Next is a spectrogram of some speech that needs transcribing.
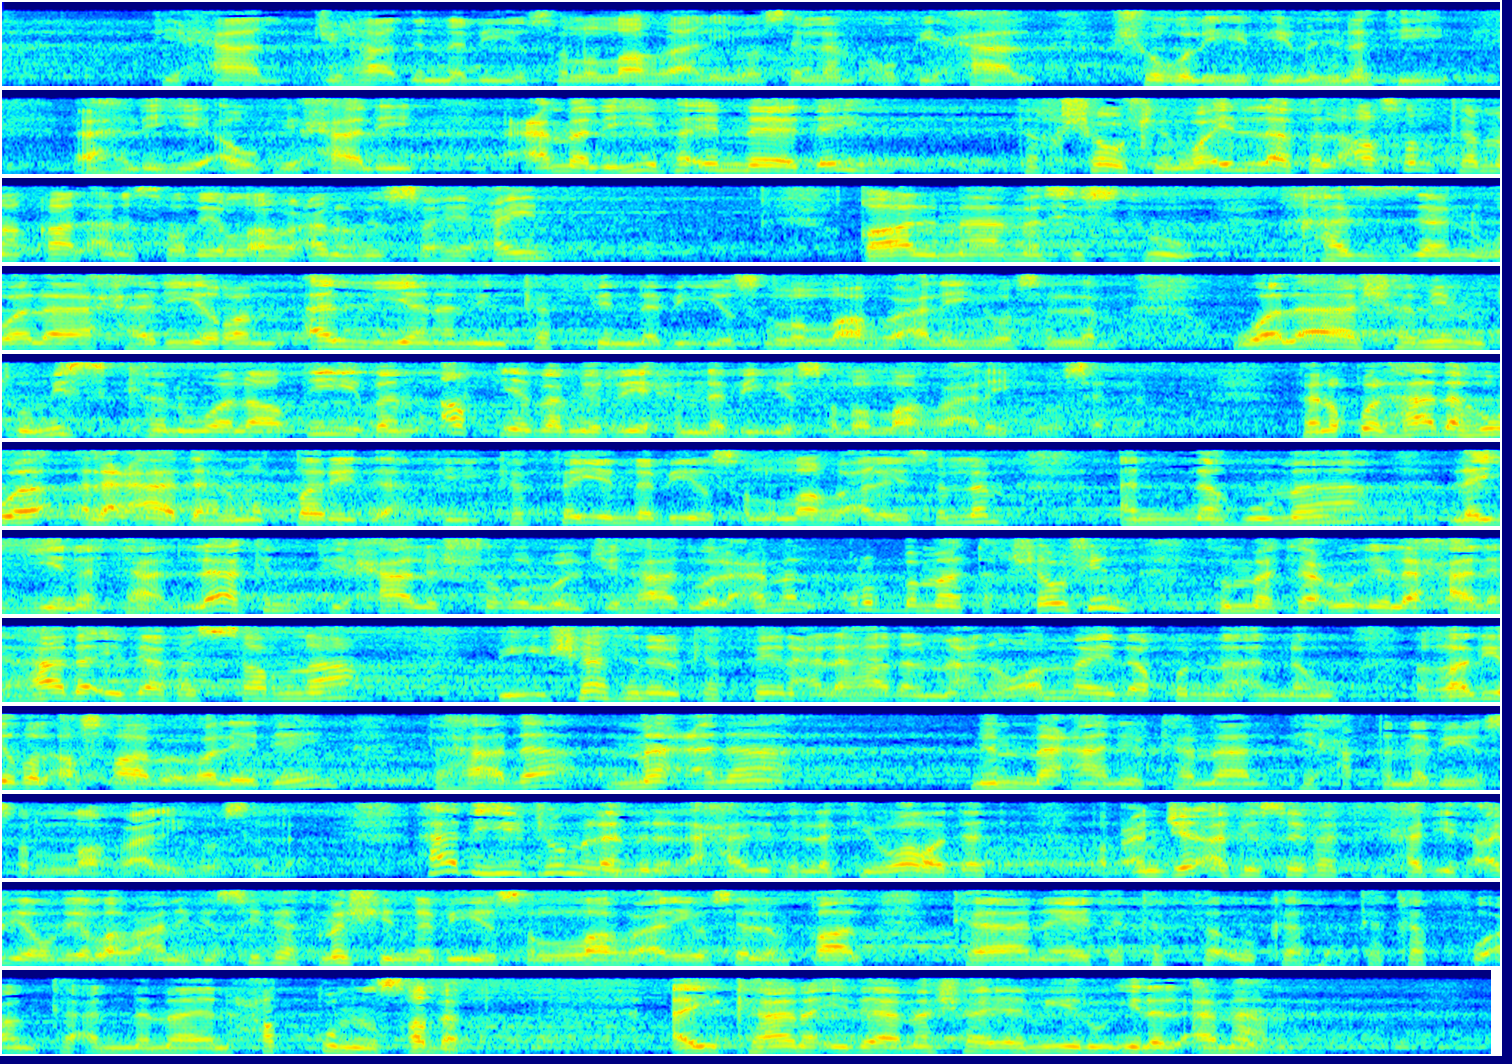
في حال جهاد النبي صلى الله عليه وسلم أو في حال شغله في مهنة أهله أو في حال عمله فإن يديه تخشوشن وإلا في الأصل كما قال أنس رضي الله عنه في الصحيحين قال ما مسست خزا ولا حريرا ألين من كف النبي صلى الله عليه وسلم ولا شممت مسكا ولا طيبا أطيب من ريح النبي صلى الله عليه وسلم. فنقول هذا هو العادة المضطردة في كفي النبي صلى الله عليه وسلم أنهما لينتان لكن في حال الشغل والجهاد والعمل ربما تخشوش ثم تعود إلى حاله. هذا إذا فسرنا بشثن الكفين على هذا المعنى وأما إذا قلنا أنه غليظ الأصابع واليدين فهذا معنى من معاني الكمال في حق النبي صلى الله عليه وسلم. هذه جملة من الأحاديث التي وردت. طبعا جاء في صفة في حديث علي رضي الله عنه في صفة مشي النبي صلى الله عليه وسلم قال كان يتكفأ تكفؤا كأنما ينحط من صبب. أي كان إذا مشى يميل إلى الأمام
